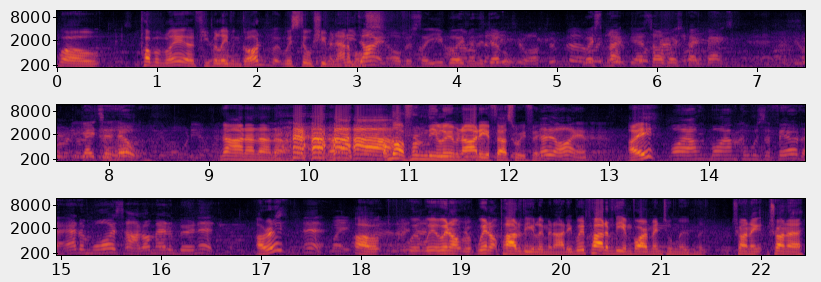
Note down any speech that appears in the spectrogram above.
Well, probably if you believe in God, but we're still human animals. You don't, obviously. You believe in the devil. Westpac, outside Westpac Bank. Gates of hell. No, no, no, no. no. I'm not from the Illuminati, if that's what you think. No, I am. Are you? My, my uncle was the founder, Adam Weishaupt. I'm Adam Burnett. Oh, really? Yeah. Oh, we- we- we're not. We're not part of the Illuminati. We're part of the environmental movement, trying to trying to.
